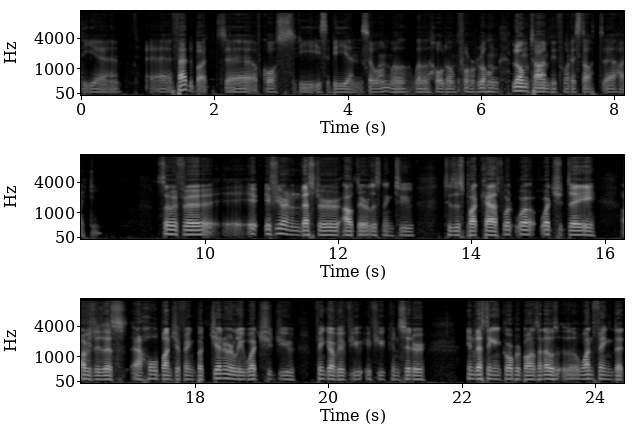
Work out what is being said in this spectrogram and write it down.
the Fed, but of course the ECB and so on will will hold on for a long long time before they start hiking. So if uh, if you're an investor out there listening to to this podcast, what what what should they obviously there's a whole bunch of things, but generally, what should you think of if you if you consider investing in corporate bonds? I know uh, one thing that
